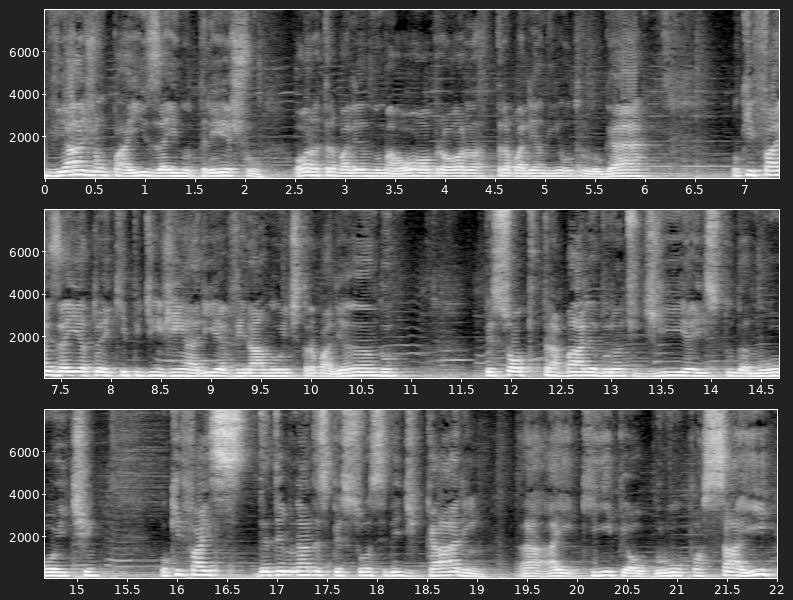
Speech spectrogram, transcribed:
viajam o país aí no trecho, ora trabalhando numa obra, ora trabalhando em outro lugar. O que faz aí a tua equipe de engenharia virar a noite trabalhando, pessoal que trabalha durante o dia e estuda à noite, o que faz determinadas pessoas se dedicarem à, à equipe, ao grupo, a sair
